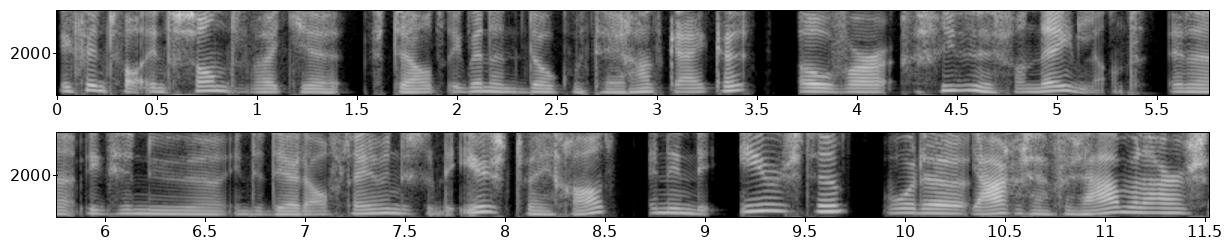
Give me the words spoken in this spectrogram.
Ik vind het wel interessant wat je vertelt. Ik ben een documentaire aan het kijken over geschiedenis van Nederland. En uh, ik zit nu uh, in de derde aflevering, dus ik heb de eerste twee gehad. En in de eerste worden jagers en verzamelaars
